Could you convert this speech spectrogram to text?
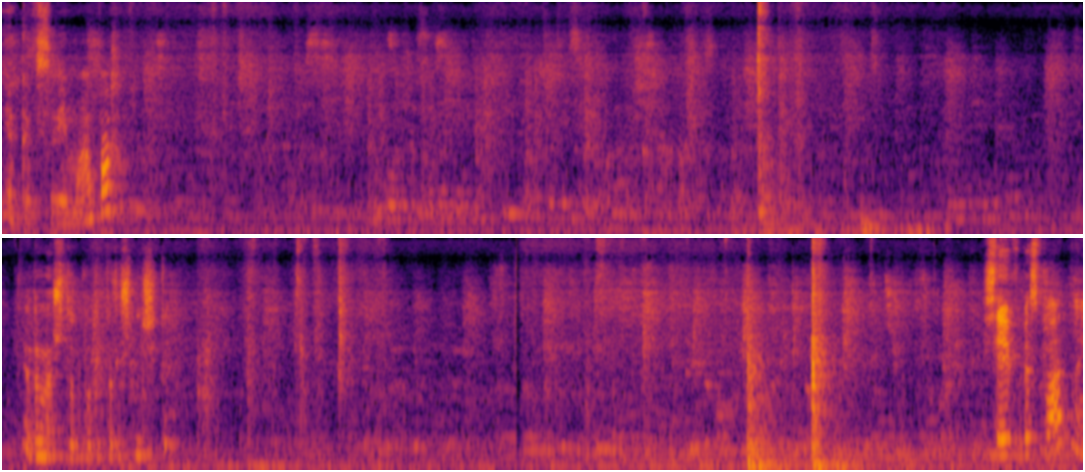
як і в свій мапах. Я думаю, що тут будуть рушнички. Сейф безплатний?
